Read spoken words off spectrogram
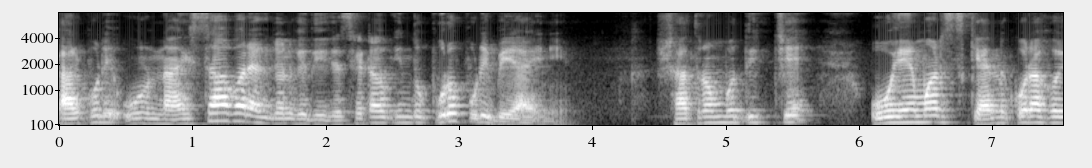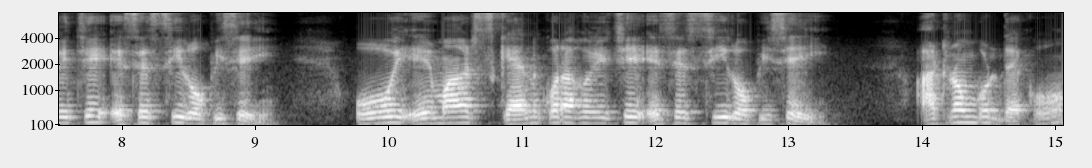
তারপরে ও নাইসা আবার একজনকে দিয়েছে, সেটাও কিন্তু পুরোপুরি বেআইনি। সাত নম্বর দিচ্ছে ওএমআর স্ক্যান করা হয়েছে এসএসসির অফিসেই। ওএমআর স্ক্যান করা হয়েছে এসএসসির অফিসেই। আট নম্বর দেখুন,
